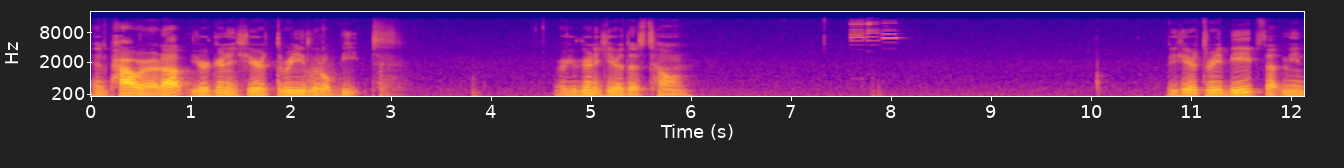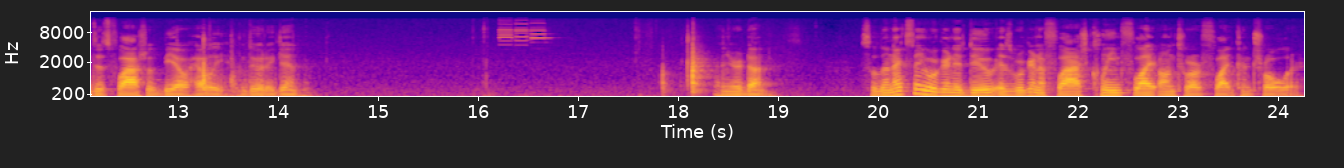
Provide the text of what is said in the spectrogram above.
and power it up you're going to hear three little beeps. Or you're going to hear this tone If you hear three beeps, that means it's flash with BL Heli. Do it again. And you're done. So the next thing we're going to do is we're going to flash clean flight onto our flight controller.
